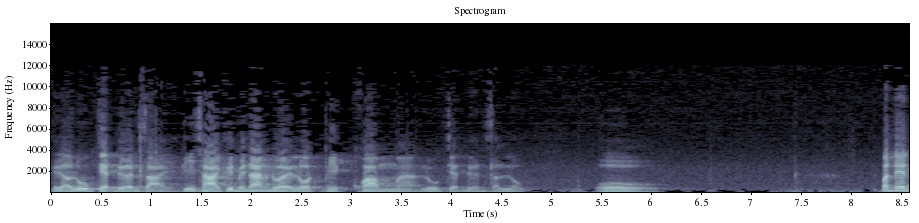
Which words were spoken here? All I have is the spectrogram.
คือเอาลูกเจ็ดเดือนใส่ พี่ชายขึ้นไปนั่งด้วยรถพลิกคว่ำมาลูกเจ็ดเดือนสลบโอ้ประเด็น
